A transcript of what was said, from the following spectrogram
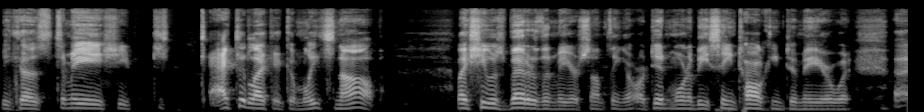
because to me, she just acted like a complete snob like she was better than me or something, or didn't want to be seen talking to me or what. Uh,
